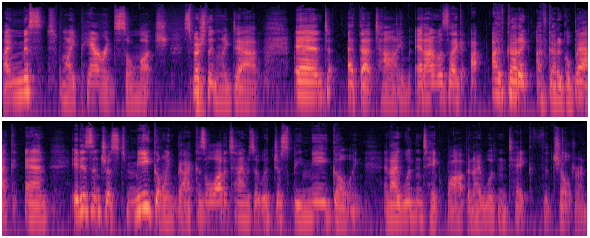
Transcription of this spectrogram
I missed my parents so much, especially my dad, and at that time, and I was like, I, I've got to, I've got to go back, and it isn't just me going back, because a lot of times it would just be me going, and I wouldn't take Bob, and I wouldn't take the children.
